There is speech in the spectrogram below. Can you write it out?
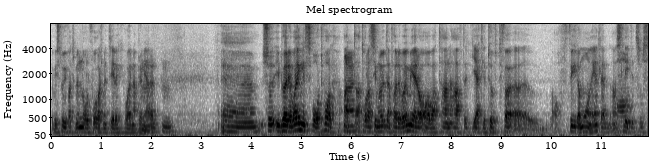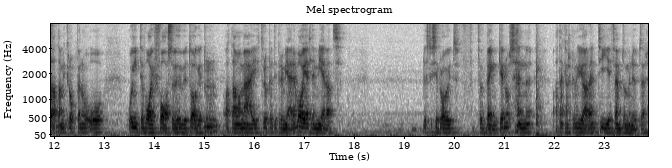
vi stod ju faktiskt med noll forwards med tre veckor kvar innan premiären. Mm. Eh, Så i början var det inget svårt val att, att hålla Simon utanför. Det var ju mer av att han har haft ett jäkligt tufft för, eh, ja, fyra månader egentligen. Han Ja. slitit som satan med kroppen och, och, och inte var i fas överhuvudtaget. Mm. Och att han var med i truppen till premiären var egentligen mer att det ska se bra ut för bänken och sen att han kanske kunde göra en 10-15 minuter.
